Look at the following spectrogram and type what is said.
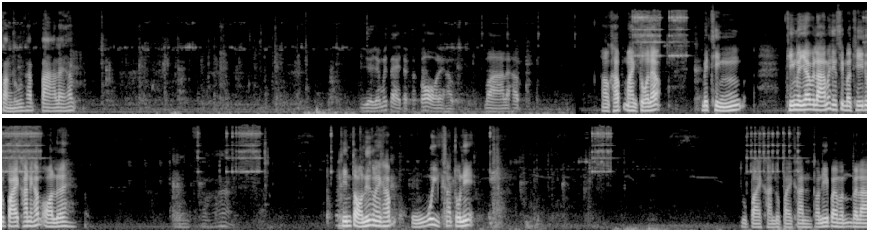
ฝั่งนู้นครับปลาอะไรครับ เหยื่อยังไม่แตกจากตะกร้อเลยครับ มาแล้วครับ เอาครับมาอีกตัวแล้ว ไม่ทิ้งทิ้งระยะเวลาไม่ถึงสิบนาทีดูปลายคันนะครับอ่อนเลยกินต่อเนื่องเลยครับโอ้ยครับตัวนี้ ดูปลายคันดูปลายคัน ตอนนี้ไปเวลา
